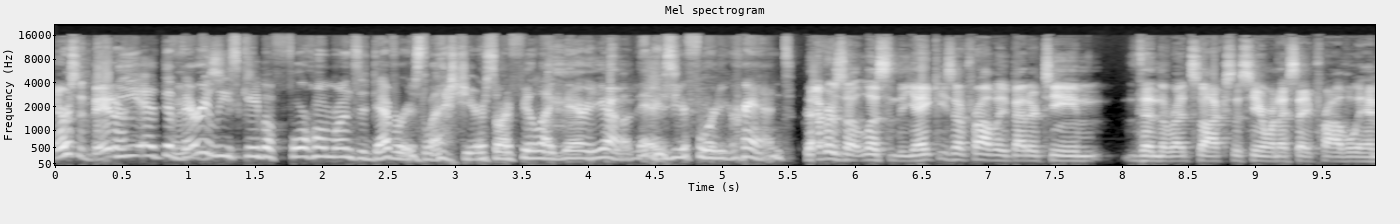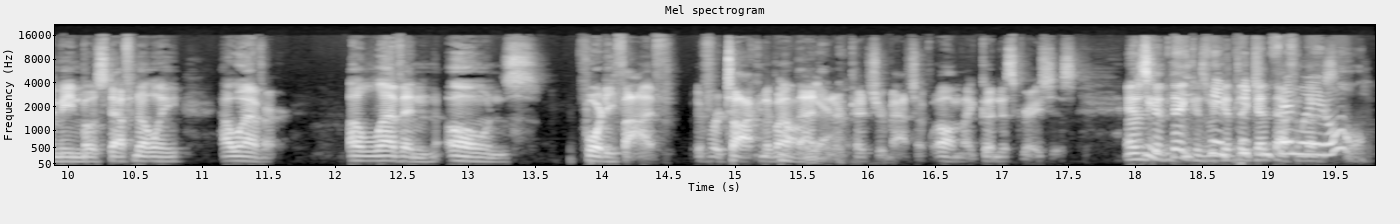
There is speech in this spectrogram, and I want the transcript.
Harrison Bader, he at the very least gave up four home runs to Devers last year, so I feel like there you go. There's your forty grand. Devers, uh, listen, the Yankees are probably a better team than the Red Sox this year. When I say probably, I mean most definitely. However, 11 owns 45 if we're talking about Oh, that yeah. inner pitcher matchup. Oh, my goodness gracious. And it's a good thing because we get to get that from at all.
